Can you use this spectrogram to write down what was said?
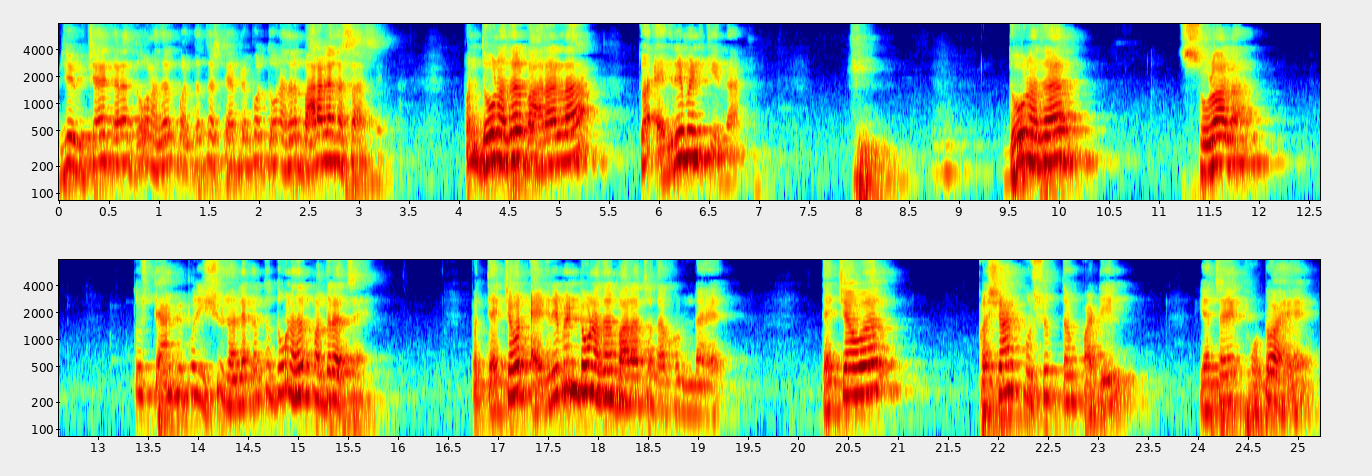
म्हणजे विचार करा दोन हजार पंधराचा स्टॅम्प पेपर दोन हजार बाराला कसा असेल? पण दोन हजार बाराला तो ॲग्रीमेंट केला. दोन हजार सोळाला तो स्टॅम्प पेपर इश्यू झाला का तो दोन हजार पंधराचा आहे. पण त्याच्यावर ॲग्रीमेंट दोन हजार बाराचा दाखवलेला आहे. त्याच्यावर प्रशांत पुरुषोत्तम पाटील याचा एक फोटो आहे.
